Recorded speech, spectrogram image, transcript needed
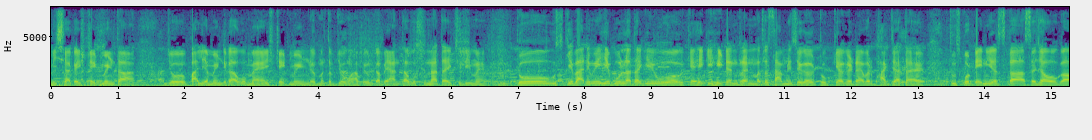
अमित शाह का स्टेटमेंट था, जो पार्लियामेंट का, वो मैं स्टेटमेंट मतलब जो वहाँ पे उनका बयान था, वो सुना था एक्चुअली मैं। तो उसके बारे में ये बोल रहा था कि वो कहे कि हिट एंड रन मतलब सामने से अगर ठोक के अगर ड्राइवर भाग जाता है तो उसको टेन ईयर्स का सज़ा होगा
